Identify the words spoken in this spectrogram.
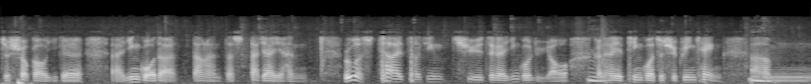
就收购一个呃英国的，当然的大家也很，如果在曾经去这个英国旅游，可能也听过就是 Green King，嗯，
